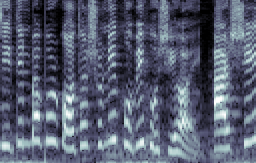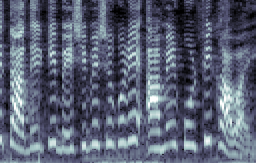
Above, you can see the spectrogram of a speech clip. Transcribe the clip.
জিতেন বাবুর কথা শুনে খুবই খুশি হয়, আর সে তাদেরকে বেশি বেশি করে আমের কুলফি খাওয়ায়।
